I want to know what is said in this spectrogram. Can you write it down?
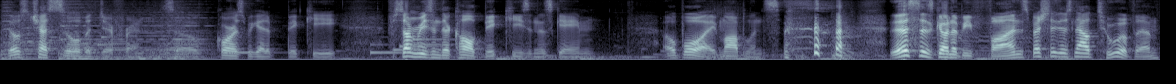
those chests are a little bit different. So, of course, we get a big key. For some reason, they're called big keys in this game. Oh boy, moblins. this is gonna be fun, especially there's now two of them.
